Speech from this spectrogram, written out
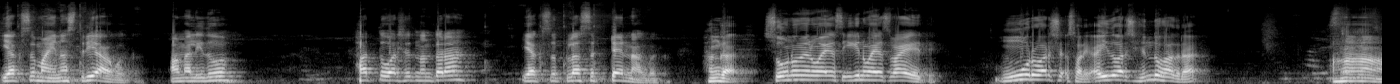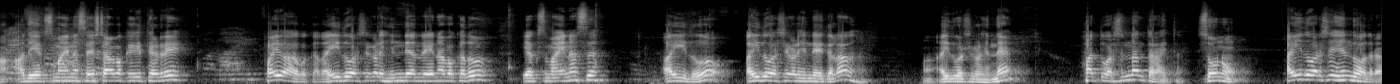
ಎಕ್ಸ್ ಮೈನಸ್ ತ್ರೀ ಆಗ್ಬೇಕು. ಆಮೇಲೆ ಇದು ಹತ್ತು ವರ್ಷದ ನಂತರ ಎಕ್ಸ್ ಪ್ಲಸ್ ಟೆನ್ ಆಗ್ಬೇಕು. ಹಂಗೆ, ಸೋನುವಿನ ವಯಸ್ಸು, ಈಗಿನ ವಯಸ್ಸು ವಾಯ ಐತಿ? ಮೂರು ವರ್ಷ ಸಾರಿ ಐದು ವರ್ಷ ಹಿಂದೆ ಹೋದ್ರೆ, ಹಾಂ ಅದು ಎಕ್ಸ್ ಮೈನಸ್ ಎಷ್ಟು ಆಗ್ಬೇಕಾಗಿತ್ತು ಹೇಳ್ರಿ? ಫೈವ್ ಆಗ್ಬೇಕು. ಅದು ಐದು ವರ್ಷಗಳ ಹಿಂದೆ ಅಂದರೆ ಏನಾಗಬೇಕದು ಎಕ್ಸ್ ಮೈನಸ್ ಐದು. ಐದು ವರ್ಷಗಳ ಹಿಂದೆ ಐತಲ್ಲ ಅದು? ಐದು ವರ್ಷಗಳ ಹಿಂದೆ. ಹತ್ತು ವರ್ಷದ ನಂತರ ಆಯ್ತು. ಸೋನು, ಐದು ವರ್ಷ ಹಿಂದೆ ಹೋದ್ರೆ.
